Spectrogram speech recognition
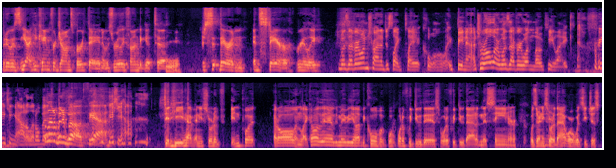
but it was yeah, he came for Jon's birthday, and it was really fun to get to Cool. just sit there and and stare. Really, Was everyone trying to just like play it cool, like be natural, or was everyone low key like freaking out a little bit? a little bit of both. Yeah. yeah. Did he have any sort of input at all? And like, oh, you know, maybe you know, that'd be cool, but what, what if we do this? Or what if we do that in this scene? Or was there any sort of that, or was he just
